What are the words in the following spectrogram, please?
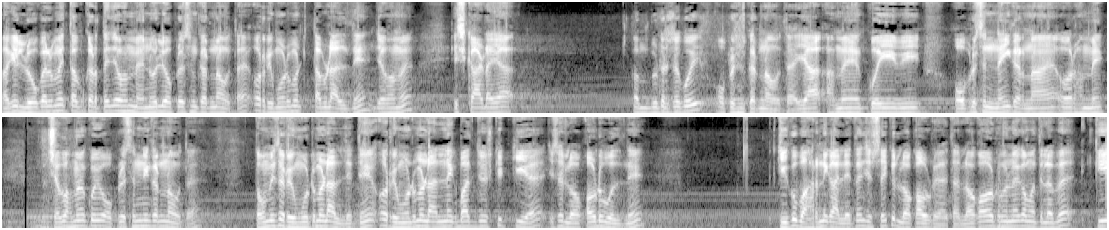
बाकी लोकल में तब करते हैं जब हम मैनुअली ऑपरेशन करना होता है, और रिमोट में तब डालते हैं जब हमें स्काडा या कंप्यूटर से कोई ऑपरेशन करना होता है, या हमें कोई भी ऑपरेशन नहीं करना है, और हमें, जब हमें कोई ऑपरेशन नहीं करना होता है तो हम इसे रिमोट में डाल देते हैं। और रिमोट में डालने के बाद जो इसकी की है, इसे लॉकआउट बोलते हैं। की को बाहर निकाल लेते हैं जिससे कि लॉकआउट हो जाता है। लॉकआउट होने का मतलब है कि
